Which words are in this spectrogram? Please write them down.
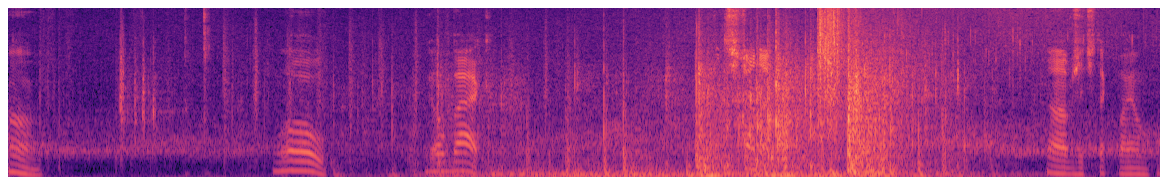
O. Wow. Go back. Pod ścianę. Dobrze ci tak pająku.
